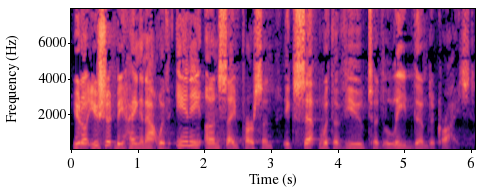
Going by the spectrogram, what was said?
You know, you shouldn't be hanging out with any unsaved person except with a view to lead them to Christ.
